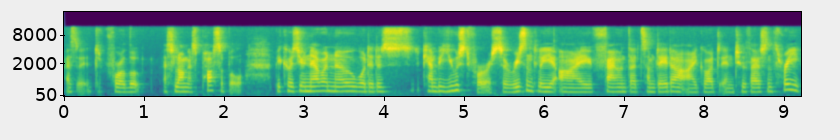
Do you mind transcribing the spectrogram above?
as it for the as long as possible because you never know what it is can be used for. So recently I found that some data I got in 2003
